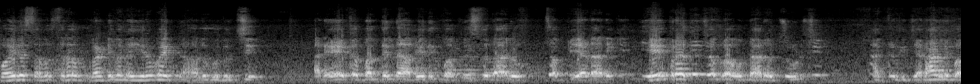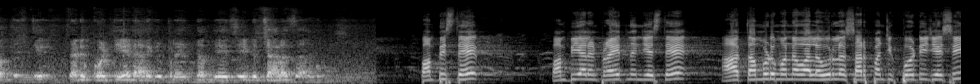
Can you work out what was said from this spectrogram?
పోయిన సంవత్సరం రెండు వేల ఇరవై నాలుగు నుంచి అనేక మందిని నా మీదకి పంపిస్తున్నారు. చంపియడానికి ఏ ప్రదేశంలో ఉన్నారో చూసి అక్కడికి జనాల్ని పంపించి దాన్ని కొట్టియడానికి ప్రయత్నం చేసి చాలా సార్లు పంపిస్తే పంపించాలని ప్రయత్నం చేస్తే ఆ తమ్ముడు మొన్న వాళ్ళ ఊరిలో సర్పంచ్కి పోటీ చేసి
